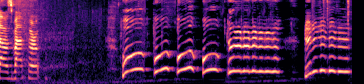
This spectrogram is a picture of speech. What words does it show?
That was a bad throw. No, no, no, no, no, no, no, no, no, no, no.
